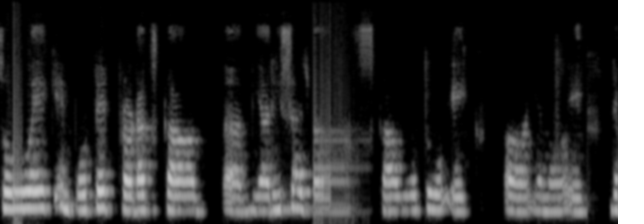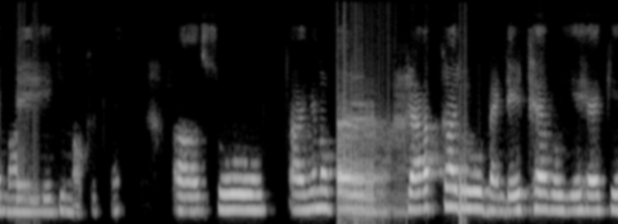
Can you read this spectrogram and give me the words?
तो एक इम्पोर्टेड प्रोडक्ट्स का um, या रिसर्च का वो तो एक यू नो एक डिमांड रहेगी मार्केट में। सो यू नो रैप का जो मैंडेट है वो ये है कि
